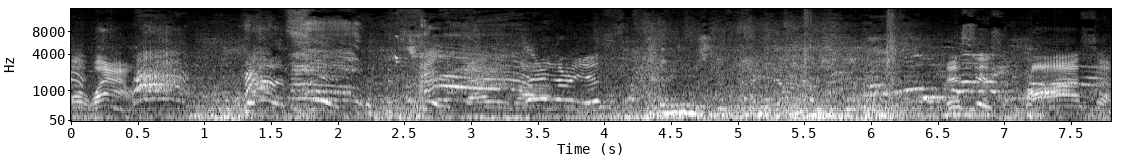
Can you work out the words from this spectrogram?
Oh wow. That is awesome. This is awesome.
